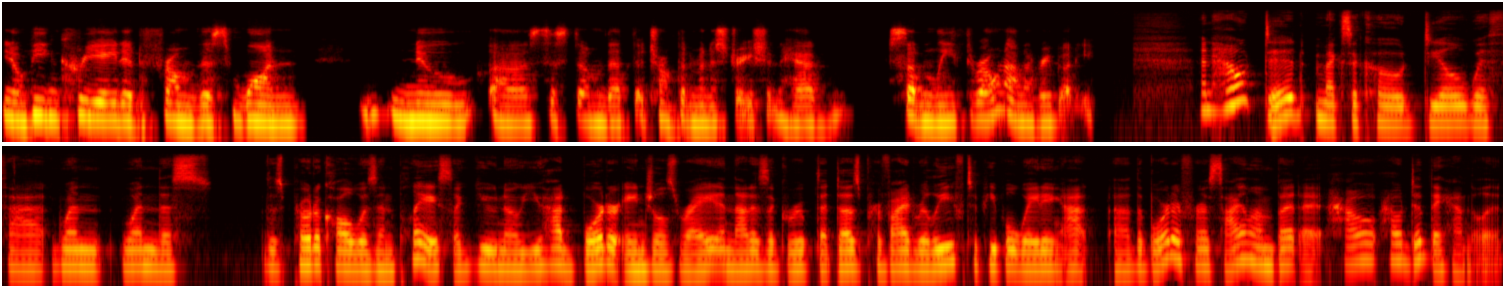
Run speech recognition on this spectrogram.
you know, being created from this one new uh, system that the Trump administration had suddenly thrown on everybody. And how did Mexico deal with that when when this this protocol was in place? Like you know, you had border angels, right? And that is a group that does provide relief to people waiting at uh, the border for asylum. But uh, how how did they handle it?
